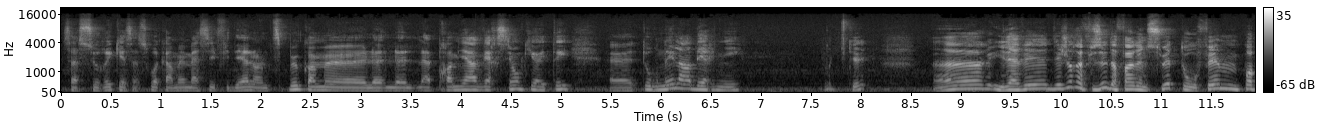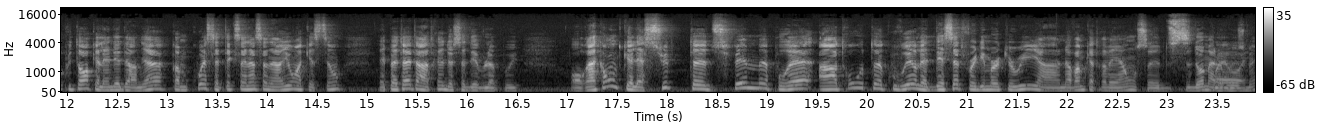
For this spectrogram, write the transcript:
s'assurer que ça soit quand même assez fidèle, un petit peu comme euh, le- le- la première version qui a été euh, tournée l'an dernier. Ok. Il avait déjà refusé de faire une suite au film pas plus tard que l'année dernière, comme quoi cet excellent scénario en question est peut-être en train de se développer. On raconte que la suite du film pourrait, entre autres, couvrir le décès de Freddie Mercury en novembre 91 euh, du sida, malheureusement.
